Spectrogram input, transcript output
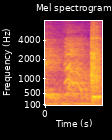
Brasil!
